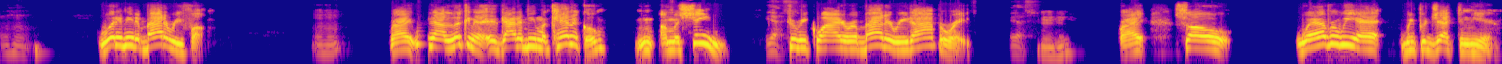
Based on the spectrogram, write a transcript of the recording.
hmm What do you need a battery for? hmm Right? We're not looking at it. It's got to be mechanical, m- a machine Yes. to require a battery to operate. Yes. hmm right? So wherever we at, we projecting here.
